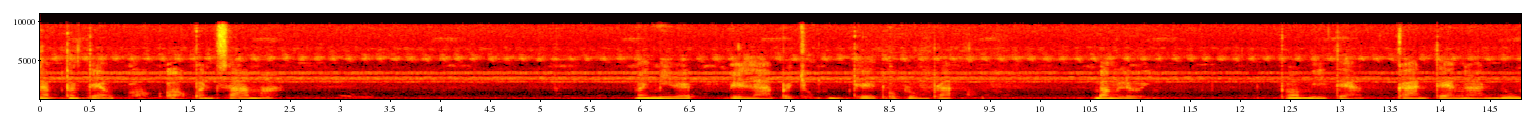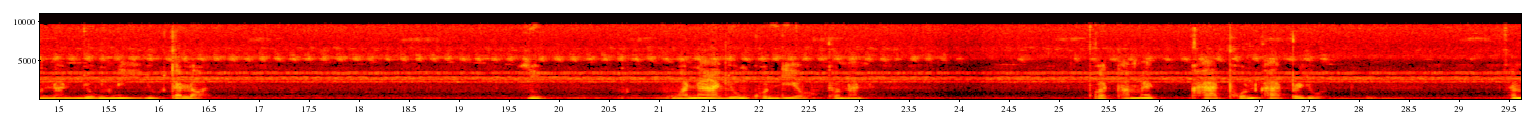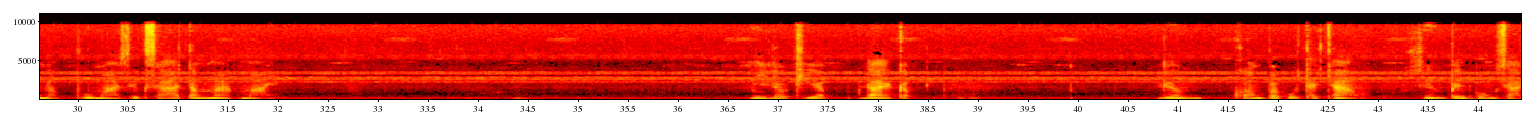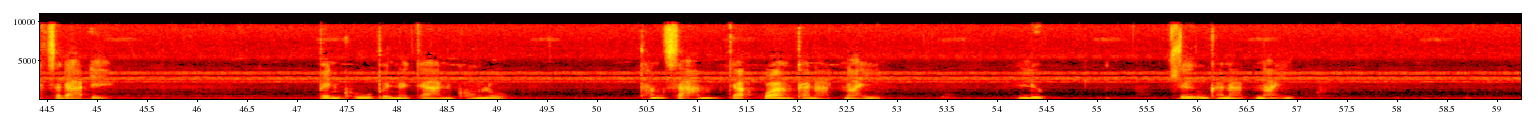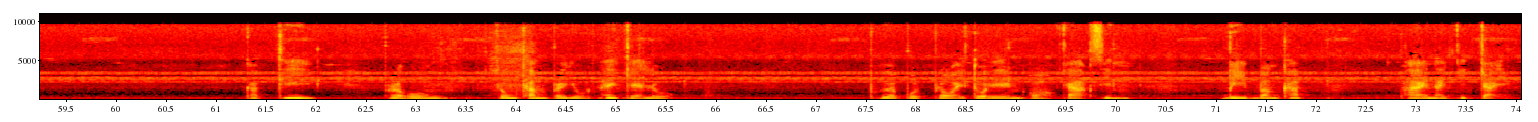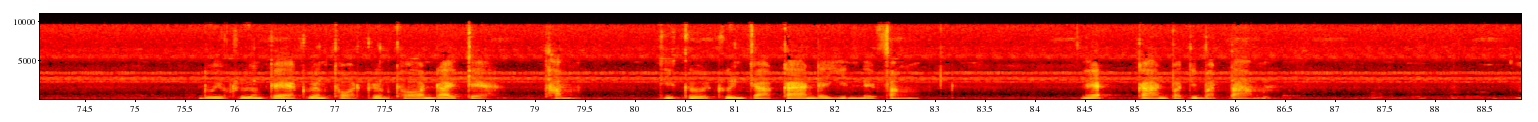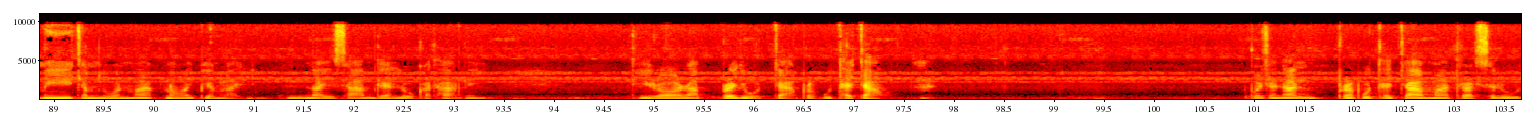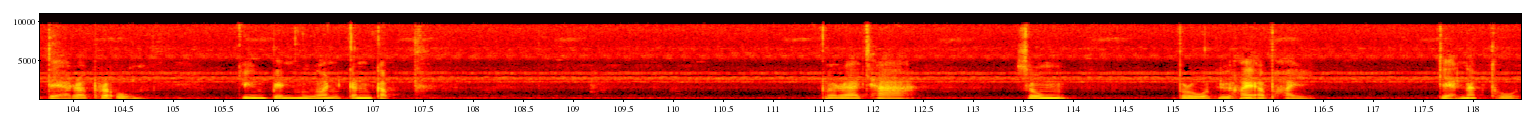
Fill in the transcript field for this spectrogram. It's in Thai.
นับตั้งแต่ออกออกพรรษามา ไม่มีเวลาประชุมเทศอบรมพระบ้างเลย เพราะมีแต่การแต่งงานยุ่งนั่นยุ่งนี่อยู่ตลอดนี่หัวหน้ายุ่งคนเดียวเท่านั้น ก็ทำให้ขาดผลขาดประโยชน์ สำหรับผู้มาศึกษาตั้งมากมาย นี่เราเทียบได้กับ เรื่องของพระพุทธเจ้า ซึ่งเป็นองค์ศาสดาเอก เป็นครูเป็นอาจารย์ของโลก ทั้งสามจะกว้างขนาดไหน ลึก ซึ้งขนาดไหน กับ ที่พระองค์ทรงทำประโยชน์ให้แก่โลก เพื่อปลดปล่อยตัวเองออกจากสินบีบบังคับภายในจิตใจ ด้วยเครื่องแก้เครื่องถอดเครื่องถอนได้แก่ธรรมที่เกิดขึ้นจากการได้ยินได้ฟัง และการปฏิบัติตาม มีจำนวนมากน้อยเพียงไร ในสามแดนโลกธาตุนี้ ที่รอรับประโยชน์จากพระพุทธเจ้า เพราะฉะนั้นพระพุทธเจ้ามาตรัสรู้แต่ละพระองค์ จึงเป็นเหมือนกันกับ พระราชา ทรงโปรดหรือให้อภัย แก่นักโทษ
